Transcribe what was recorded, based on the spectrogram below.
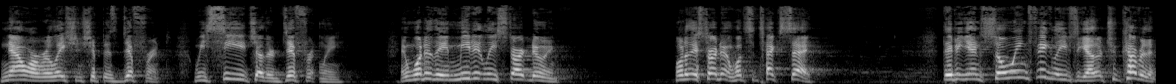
Now our relationship is different. We see each other differently. And what do they immediately start doing? What do they start doing? What's the text say? They began sewing fig leaves together to cover them.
